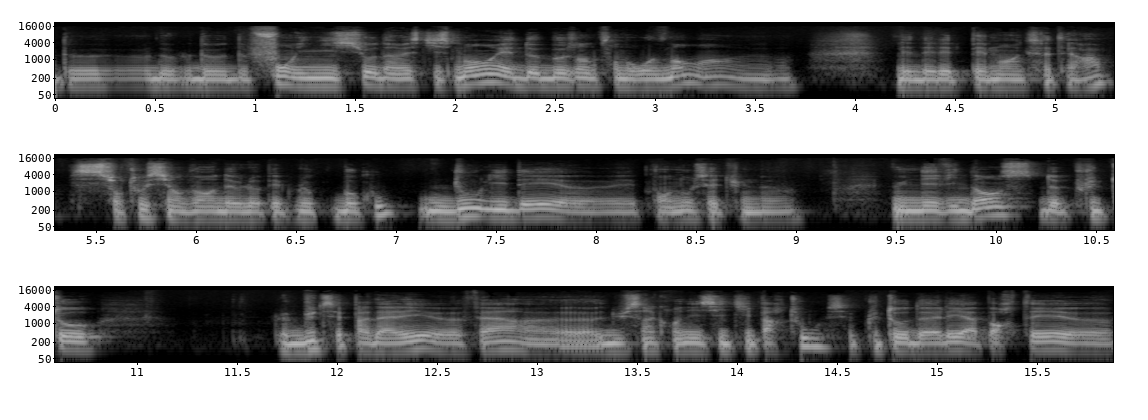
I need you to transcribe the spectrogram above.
de- fonds initiaux d'investissement et de besoin de fonds de roulement, hein, les délais de paiement, etc. Surtout si on veut en développer beaucoup. D'où l'idée, et pour nous c'est une, une évidence, de plutôt... Le but c'est pas d'aller euh, faire euh, du Synchronicity partout, c'est plutôt d'aller apporter euh,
